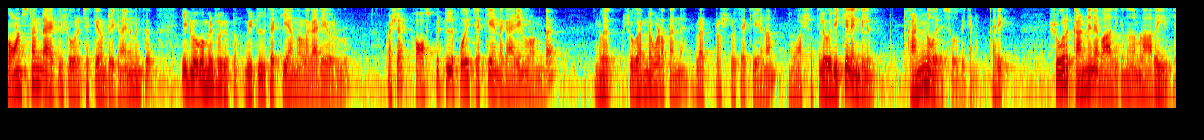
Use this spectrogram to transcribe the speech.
കോൺസ്റ്റന്റ് ആയിട്ട് ഈ ഷുഗർ ചെക്ക് ചെയ്തുകൊണ്ടിരിക്കണം അതിന് നിങ്ങൾക്ക് ഈ ഗ്ലൂക്കോമീറ്റർ കിട്ടും. വീട്ടിൽ ചെക്ക് ചെയ്യാന്നുള്ള കാര്യമേ ഉള്ളൂ. പക്ഷേ ഹോസ്പിറ്റലിൽ പോയി ചെക്ക് ചെയ്യേണ്ട കാര്യങ്ങളുണ്ട്. നിങ്ങൾ ഷുഗറിന്റെ കൂടെ തന്നെ ബ്ലഡ് പ്രഷർ ചെക്ക് ചെയ്യണം. വർഷത്തിൽ ഒരിക്കലെങ്കിലും കണ്ണ് പരിശോധിക്കണം കാര്യം ഷുഗർ കണ്ണിനെ ബാധിക്കുന്നത് നമ്മൾ അറിയില്ല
